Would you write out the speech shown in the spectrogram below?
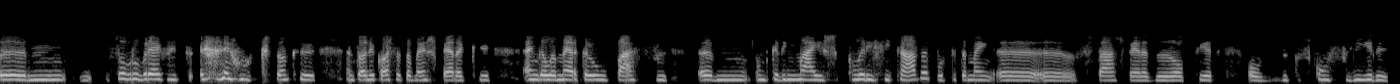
Um, sobre o Brexit, é uma questão que António Costa também espera que Angela Merkel o passe um, um bocadinho mais clarificada, porque também uh, uh, se está à espera de obter ou de se conseguir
